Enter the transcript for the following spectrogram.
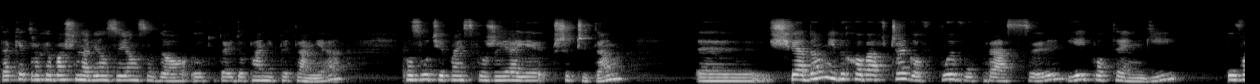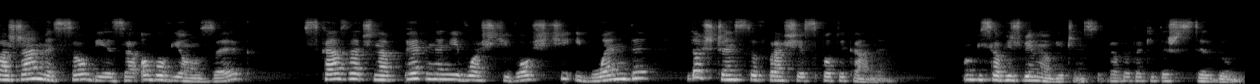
takie trochę właśnie nawiązujące do, tutaj do Pani pytania. Pozwólcie Państwo, że ja je przeczytam. Świadomi wychowawczego wpływu prasy, jej potęgi, uważamy sobie za obowiązek wskazać na pewne niewłaściwości i błędy dość często w prasie spotykane. On pisał w liczbie często, prawda? Taki też styl był.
